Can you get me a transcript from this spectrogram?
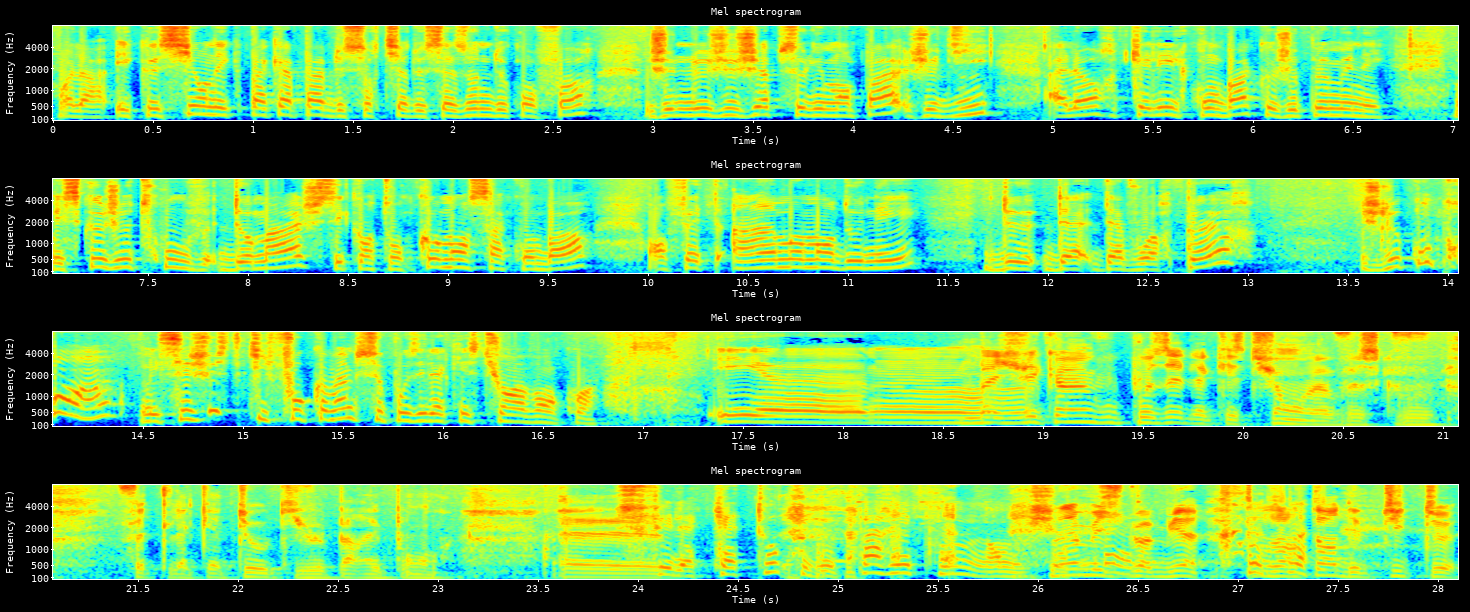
Voilà. Et que si on n'est pas capable de sortir de sa zone de confort, je ne le juge absolument pas. Je dis alors quel est le combat que je peux mener? Mais ce que je trouve dommage, c'est quand on commence un combat, en fait, à un moment donné, d'avoir peur. Je le comprends, hein, mais c'est juste qu'il faut quand même se poser la question avant, quoi. Et euh, Bah, je vais quand même vous poser la question, là, parce que vous faites la cato qui veut pas répondre. Euh, je fais la cato qui veut pas répondre. Non, mais je, Non, mais je bien, de temps en temps, des, petites, des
